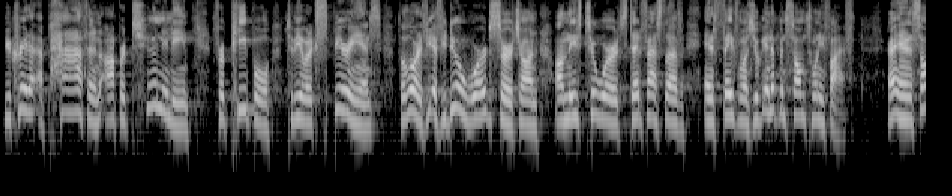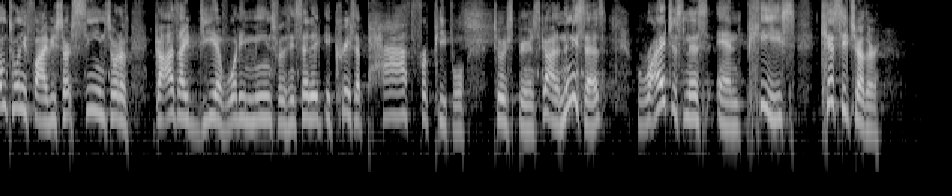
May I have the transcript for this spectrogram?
You create a path and an opportunity for people to be able to experience the Lord. If you, if you do a word search on, on these two words, steadfast love and faithfulness, you'll end up in Psalm 25. Right? And in Psalm 25, you start seeing sort of God's idea of what he means for this. He said it, it creates a path for people to experience God. And then he says, righteousness and peace kiss each other.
